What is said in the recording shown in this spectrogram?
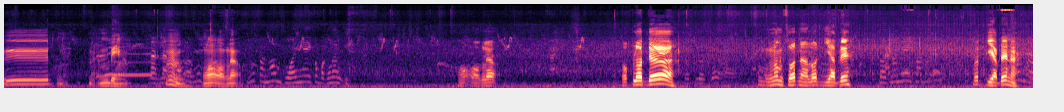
อืดนั่นเบ่งอืมหัวออกแล้ว ลูกปลาน้อมหัวใหญ่ก็บักนั่นหัวออกแล้วลบรถเด้อรถรถเด้อมึงน้ำสดน่ะรถเหยียบเด้รถมันนี่ก็ได้รถเหยียบเด้น่ะไหน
